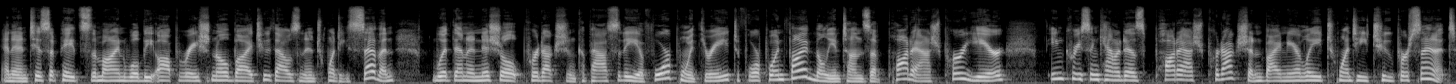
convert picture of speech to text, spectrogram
and anticipates the mine will be operational by 2027 with an initial production capacity of 4.3 to 4.5 million tons of potash per year, increasing Canada's potash production by nearly 22 percent.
